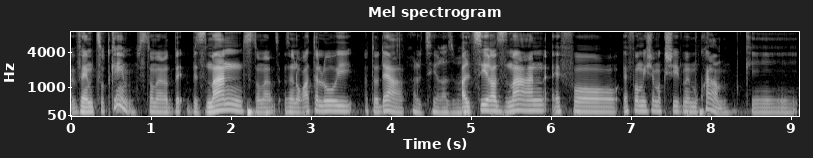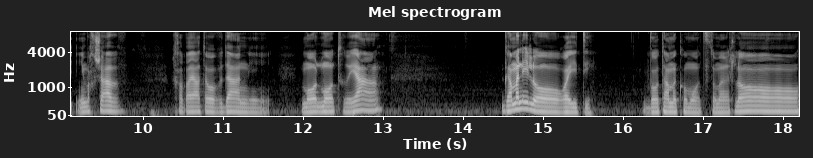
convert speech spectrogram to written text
והם צודקים, זאת אומרת, בזמן, זאת אומרת, זה נורא תלוי, אתה יודע... על ציר הזמן. על ציר הזמן, איפה, איפה מי שמקשיב ממוקם. כי אם עכשיו חוויית האובדן היא מאוד מאוד טריה, גם אני לא ראיתי באותם מקומות. זאת אומרת, לא...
